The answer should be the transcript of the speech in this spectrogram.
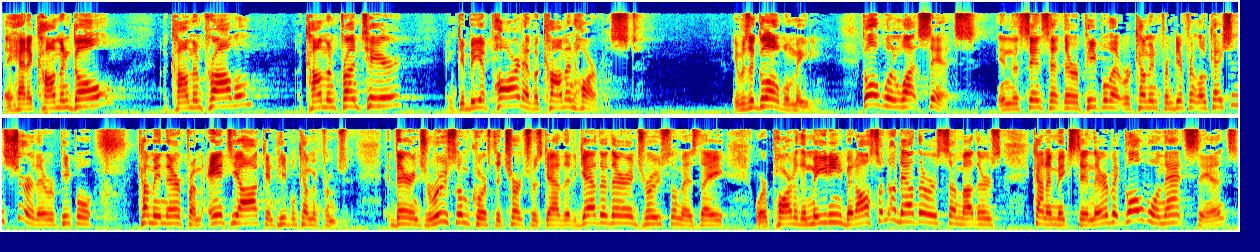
They had a common goal, a common problem, a common frontier, and could be a part of a common harvest. It was a global meeting. Global in what sense? In the sense that there were people that were coming from different locations? Sure, there were people coming there from Antioch and people coming from there in Jerusalem. Of course, the church was gathered together there in Jerusalem as they were part of the meeting, but also, no doubt, there were some others kind of mixed in there. But global in that sense,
